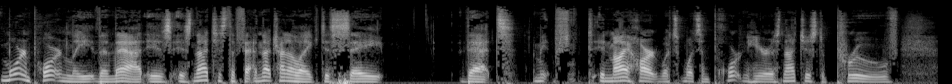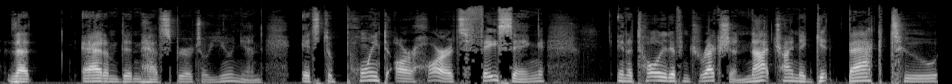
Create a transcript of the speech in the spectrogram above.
more importantly than that is is not just the fact. I'm not trying to like just say that. I mean, in my heart, what's what's important here is not just to prove that Adam didn't have spiritual union. It's to point our hearts facing in a totally different direction, not trying to get back to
